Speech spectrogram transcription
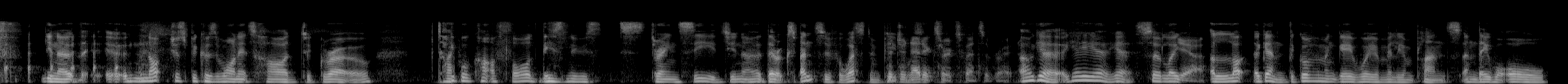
you know, uh, not just because one it's hard to grow. People can't afford these new strain seeds. You know, they're expensive for Western people. The genetics are expensive, right? Oh yeah, yeah, yeah, yeah. So like Yeah. a lot again, the government gave away a million plants, and they were all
